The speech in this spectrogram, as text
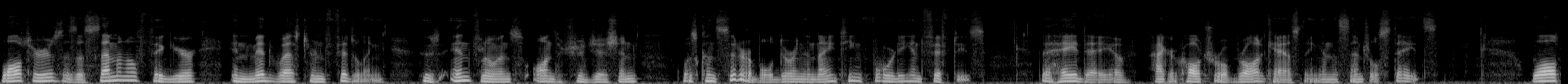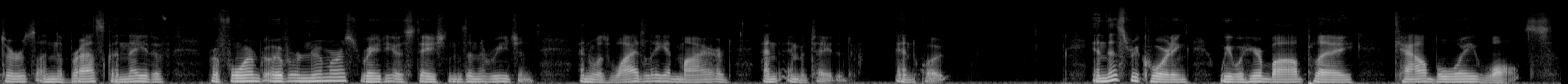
Walters is a seminal figure in Midwestern fiddling whose influence on the tradition was considerable during the 1940s and 50s the heyday of agricultural broadcasting in the central states. Walters, a Nebraska native, performed over numerous radio stations in the region and was widely admired and imitated. In this recording, we will hear Bob play Cowboy Waltz.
